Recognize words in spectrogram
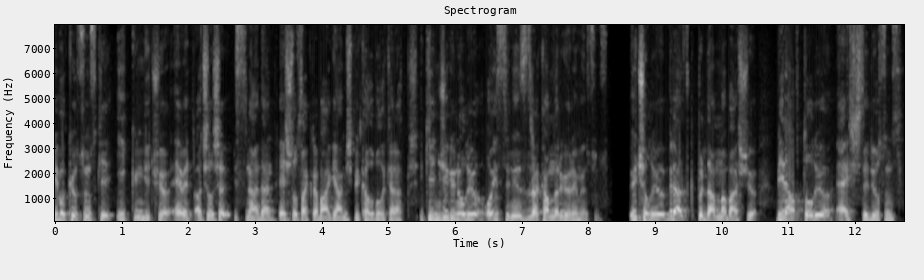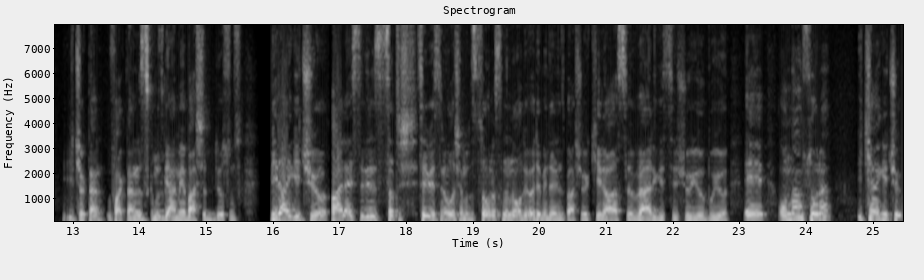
Bir bakıyorsunuz ki ilk gün geçiyor. Evet açılışa istinaden eş dost akraba gelmiş bir kalabalık yaratmış. İkinci gün oluyor o istediğiniz rakamları göremiyorsunuz. 3 oluyor biraz kıpırdanma başlıyor. Bir hafta oluyor e işte diyorsunuz hiç ufaktan rızkımız gelmeye başladı diyorsunuz. Bir ay geçiyor. Hala istediğiniz satış seviyesine ulaşamadınız. Sonrasında ne oluyor? Ödemeleriniz başlıyor. Kirası, vergisi, şuyu buyu. E ondan sonra 2 ay geçiyor,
